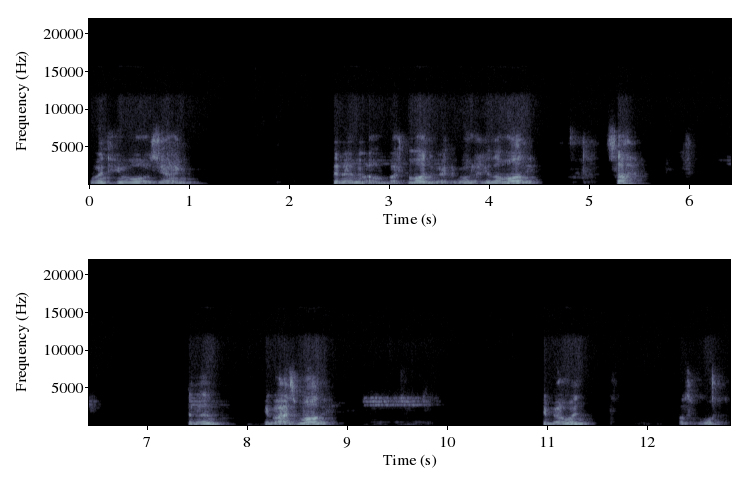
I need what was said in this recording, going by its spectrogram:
when he was young. تمام؟ أو بقت ماضي الجملة كده ماضي. صح؟ تمام؟ يبقى عايز ماضي. يبقى وين مظبوط.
